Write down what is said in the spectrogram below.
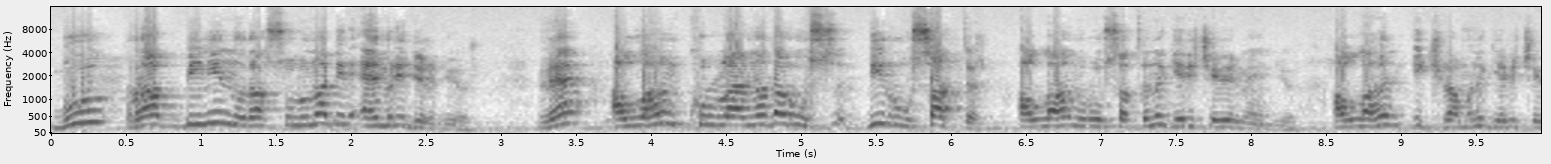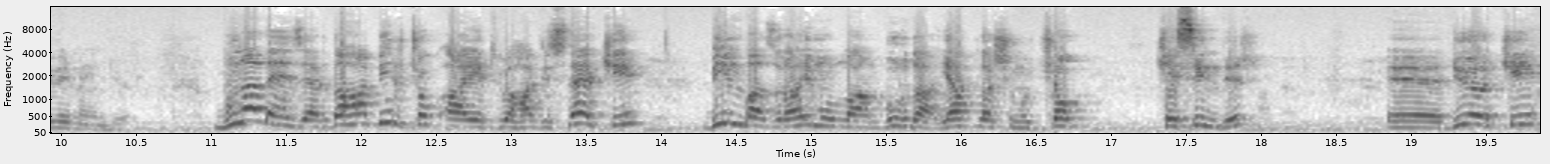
Bu Rabbinin Resuluna bir emridir diyor. Ve Allah'ın kullarına da ruhs bir ruhsattır. Allah'ın ruhsatını geri çevirmeyin diyor. Allah'ın ikramını geri çevirmeyin diyor. Buna benzer daha birçok ayet ve hadisler ki Binbaz Rahimullah'ın burada yaklaşımı çok kesindir. Ee, diyor ki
